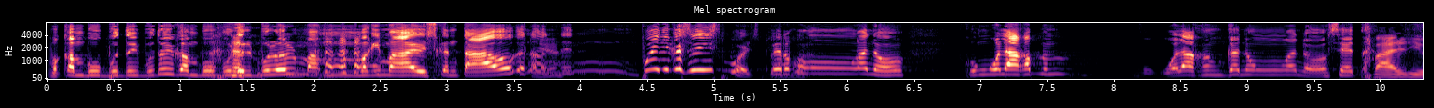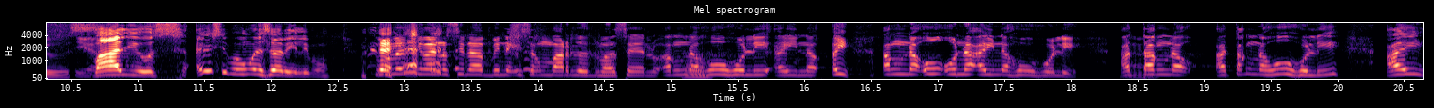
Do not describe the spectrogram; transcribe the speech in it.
Huwag kang bubudoy-budoy, kang bubulol-bulol, ma- maging maayos kang tao, gano'n. Then, Pwede ka sa esports. Pero kung ano, kung wala ka wala kang ganong ano, set Values. values, ayusin mo muna sarili mo. Tulad nga ng sinabi ng isang Marlon Marcelo, ang nahuhuli ay na ay ang nauuna ay nahuhuli. At ang na, at ang nahuhuli ay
